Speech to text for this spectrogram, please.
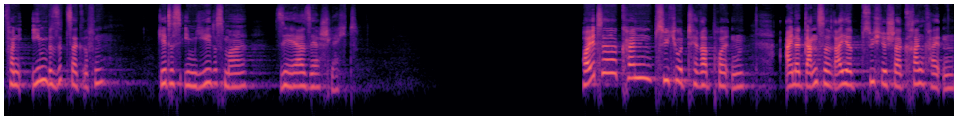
von ihm Besitz ergriffen, geht es ihm jedes Mal sehr, sehr schlecht. Heute können Psychotherapeuten eine ganze Reihe psychischer Krankheiten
